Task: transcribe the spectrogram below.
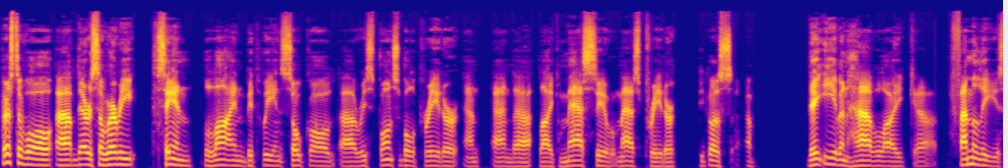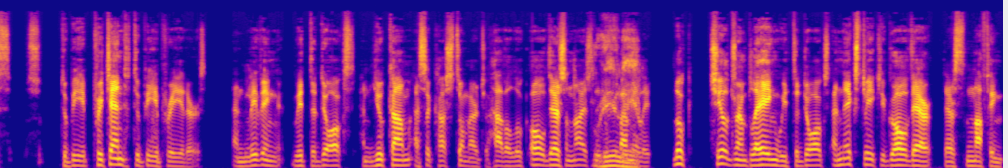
first of all, uh, there is a very thin line between so-called uh, responsible breeder and and uh, like massive mass breeder, because uh, they even have like uh, families to be pretend to be breeders and living with the dogs and you come as a customer to have a look. Oh, there's a nice little really? family. Look, children playing with the dogs. And next week you go there, there's nothing.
